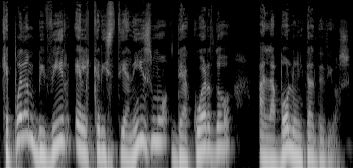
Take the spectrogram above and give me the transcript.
que puedan vivir el cristianismo de acuerdo a la voluntad de Dios.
